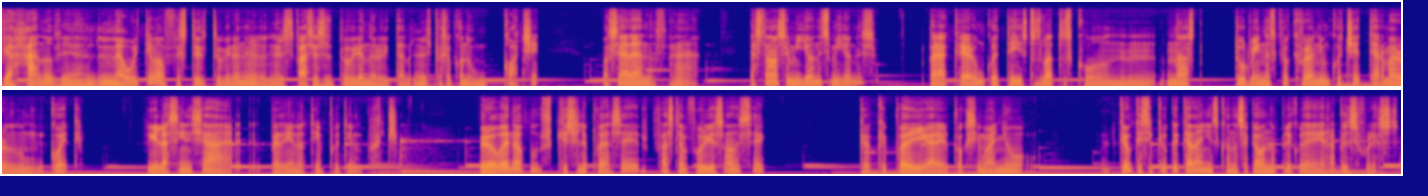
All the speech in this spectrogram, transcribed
viajando. O sea, en la última pues estuvieron en el espacio, se estuvieron orbitando en el espacio con un coche. O sea, gastándose millones y millones para crear un cohete y estos vatos con unas turbinas, creo que fueron de un coche, te armaron un cohete. Y la ciencia eh, perdiendo tiempo y tiempo. Pero bueno, pues, ¿qué se le puede hacer? Fast and Furious 11. Creo que puede llegar el próximo año. Creo que sí, creo que cada año es cuando se acaba una película de Rápidos y Furiosos.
